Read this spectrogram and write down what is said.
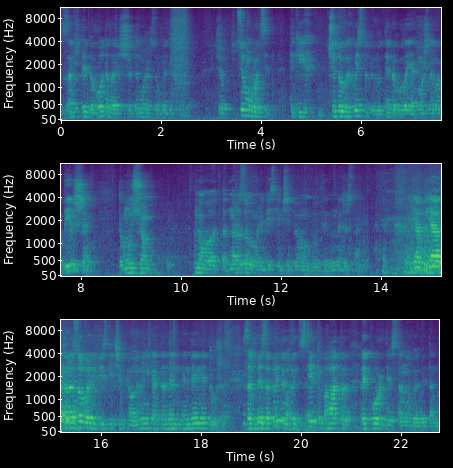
завжди доводила, що ти можеш зробити чудо. Щоб в цьому році таких чудових виступів у тебе було як можливо більше, тому що ну, одноразовим олімпійським чемпіоном бути ну, недостатньо. Я, я одноразовий олімпійський чемпіон, і мені не, не, не, не дуже. Завжди запитують, стільки багато рекордів встановили, там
